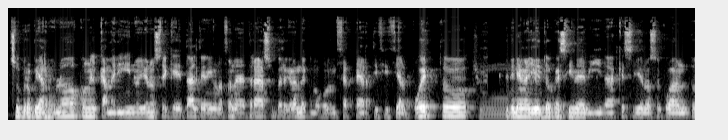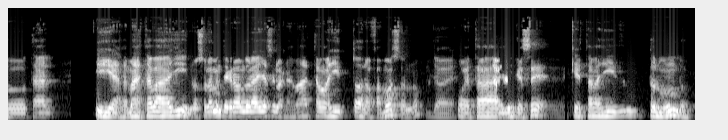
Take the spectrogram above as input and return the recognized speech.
su propia rulot con el camerino, yo no sé qué tal, tenía una zona detrás súper grande como con un césped artificial puesto, que tenían allí de toques y bebidas, que sé yo, no sé cuánto, tal. Y además estaba allí, no solamente grabándola a ella, sino que además estaban allí todos los famosos, ¿no? Ya ves. Pues estaba, yo qué sé, que estaba allí todo el mundo.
